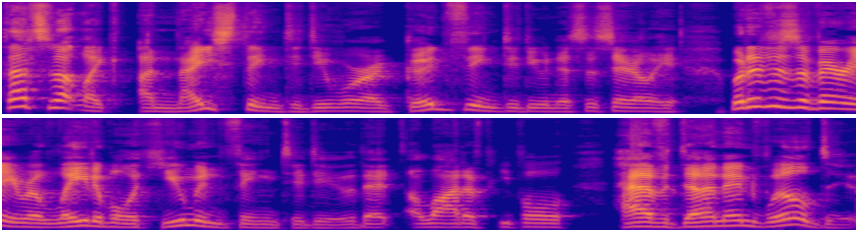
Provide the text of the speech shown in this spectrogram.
that's not like a nice thing to do or a good thing to do necessarily, but it is a very relatable human thing to do that a lot of people have done and will do.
